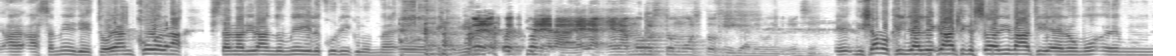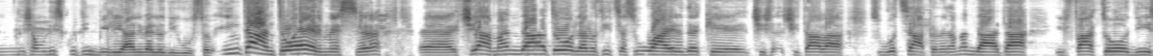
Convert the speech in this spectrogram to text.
a, a San Benedetto e ancora stanno arrivando mail curriculum. E, quella era, era, era, molto molto figa, devo dire. Sì. E diciamo che gli allegati che sono arrivati erano ehm, diciamo discutibili a livello di gusto. Intanto Hermes eh, ci ha mandato la notizia su Wired che ci citava su WhatsApp, me l'ha mandata il fatto di,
